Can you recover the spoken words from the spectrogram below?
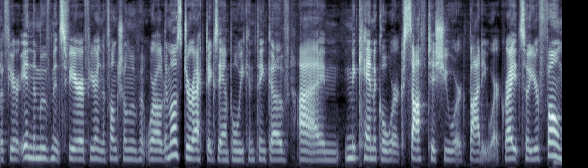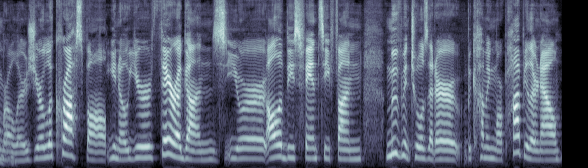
if you're in the movement sphere, if you're in the functional movement world, the most direct example we can think of um, mechanical work, soft tissue work, body work, right? So your foam Mhm. rollers, your lacrosse ball, you know, your Theraguns, your all of these fancy, fun movement tools that are becoming more popular now.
